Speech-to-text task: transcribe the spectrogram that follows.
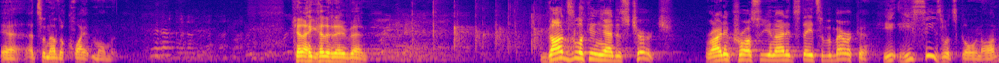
Yeah, that's another quiet moment. Can I get an amen? God's looking at His church right across the United States of America. He, he sees what's going on,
